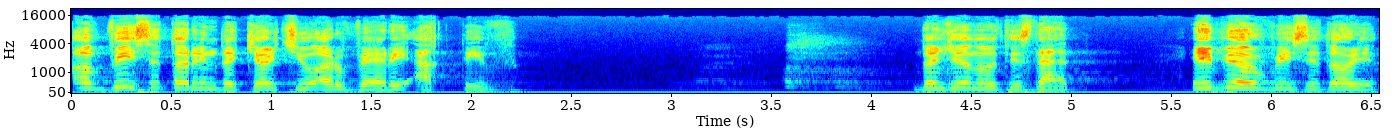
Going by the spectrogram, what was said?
a visitor in the church, you are very active? Don't you notice that? If you have a visitor,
